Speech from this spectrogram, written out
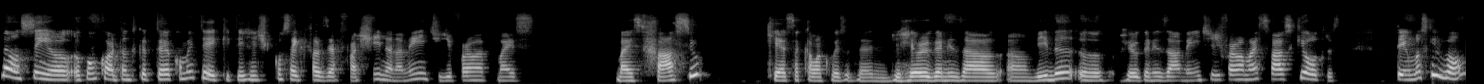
Não, sim, eu, eu, concordo. Tanto que eu até comentei que tem gente que consegue fazer a faxina na mente de forma mais mais fácil, que é essa aquela coisa né, de reorganizar a vida, uh, reorganizar a mente de forma mais fácil que outras. Tem umas que vão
